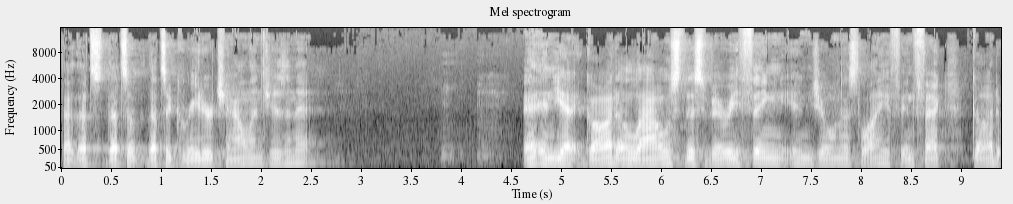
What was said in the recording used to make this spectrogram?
That, that's, that's, a, that's a greater challenge, isn't it? And yet, God allows this very thing in Jonah's life. In fact, God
